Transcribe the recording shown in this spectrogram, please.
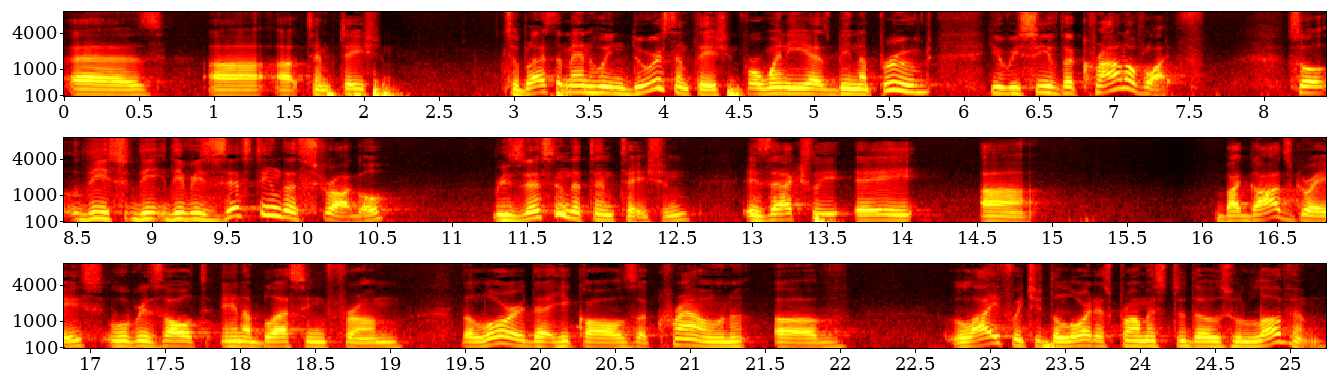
as uh, a temptation. So bless the man who endures temptation, for when he has been approved, he receive the crown of life. So the, the, the resisting the struggle, resisting the temptation, is actually a, uh, by God's grace, will result in a blessing from the Lord that he calls a crown of life, which the Lord has promised to those who love him.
